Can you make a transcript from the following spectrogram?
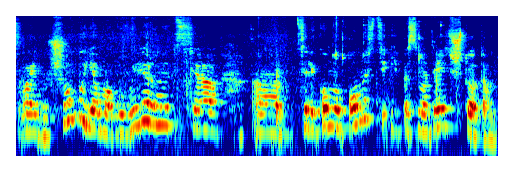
свою шубу я могу вывернуть а, а, целиком и полностью и посмотреть, что там.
